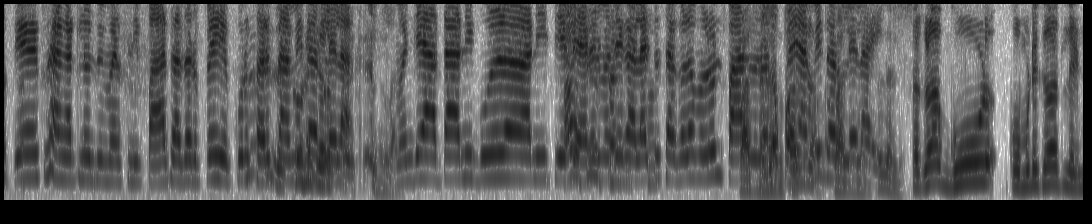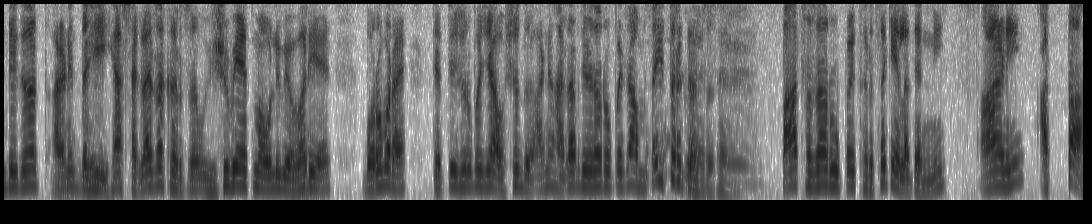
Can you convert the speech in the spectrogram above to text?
तेच सांगितलं तुम्ही पाच हजार रुपये एकूण खर्च आम्ही धरलेला. म्हणजे आता आणि गुळ आणि ते बॅरेल मध्ये. घालायचं सगळं म्हणून पाच हजार रुपये आम्ही धरलेला आहे. सगळा गूळ कोंबडी खत लेंडी खत आणि दही ह्या सगळ्याचा खर्च हिशोबी आहेत माऊली व्यवहारी आहेत. बरोबर आहे. तेहतीस रुपयाची औषधं आणि हजार दीड हजार रुपयाचा आमचा इतर खर्च. पाच हजार रुपये खर्च केला त्यांनी. आणि आत्ता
